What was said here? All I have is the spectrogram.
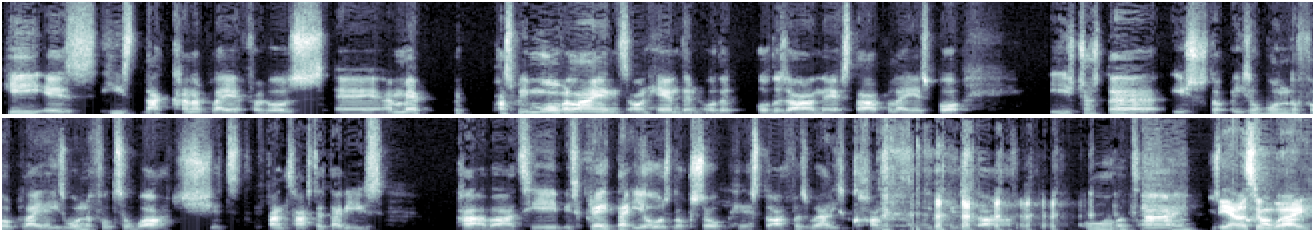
He is he's that kind of player for us, uh, and we're possibly more reliant on him than other others are on their star players. But he's just a he's just a, he's a wonderful player. He's wonderful to watch. It's fantastic that he's part of our team. It's great that he always looks so pissed off as well. He's constantly pissed off all the time. Just the Alisson way.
